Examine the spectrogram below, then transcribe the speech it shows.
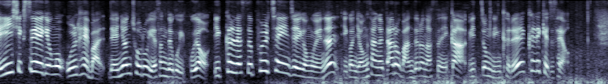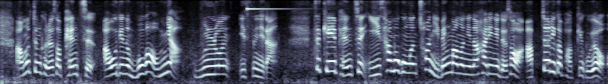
A6의 경우 올해 말 내년 초로 예상되고 있고요. E클래스 풀체인지의 경우에는 이건 영상을 따로 만들어 놨으니까 위쪽 링크를 클릭해 주세요. 아무튼 그래서 벤츠, 아우디는 뭐가 없냐? 물론 있습니다. 특히 벤츠 E350은 1200만 원이나 할인이 돼서 앞자리가 바뀌고요.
